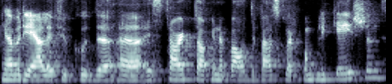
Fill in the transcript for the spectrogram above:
Gabrielle, if you could uh, start talking about the vascular complications.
